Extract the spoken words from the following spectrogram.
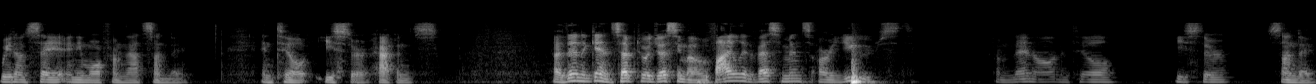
We don't say it anymore from that Sunday until Easter happens. And then again, Septuagesima, violet vestments are used from then on until Easter Sunday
